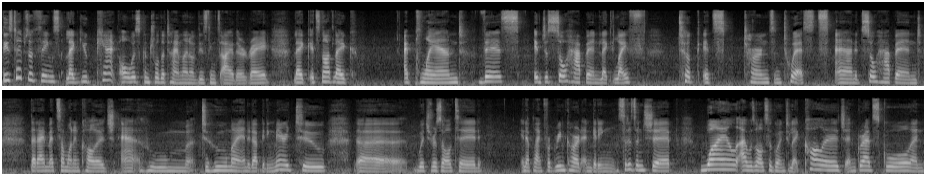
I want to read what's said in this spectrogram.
these types of things, like you can't always control the timeline of these things either, right? Like it's not like I planned this. It just so happened, like life took its turns and twists, and it so happened that I met someone in college at whom to whom I ended up getting married to, uh, which resulted in applying for green card and getting citizenship while I was also going to like college and grad school. And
